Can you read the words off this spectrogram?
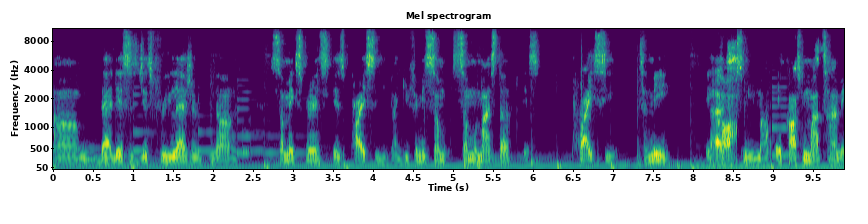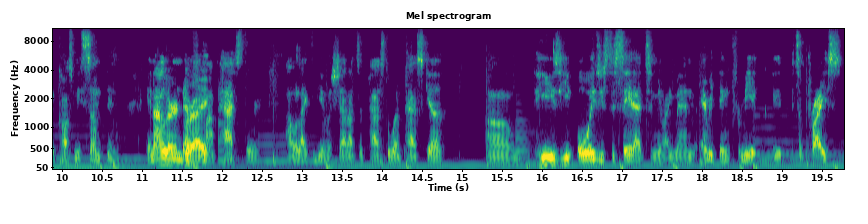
um, that this is just free leisure. No, some experience is pricey. Like you feel me? Some some of my stuff is pricey to me. It costs me my it costs me my time. It costs me something. And I learned that right. from my pastor. I would like to give a shout out to Pastor Webb Pascal. Um, he's he always used to say that to me, like, man, everything for me, it, it, it's a price.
